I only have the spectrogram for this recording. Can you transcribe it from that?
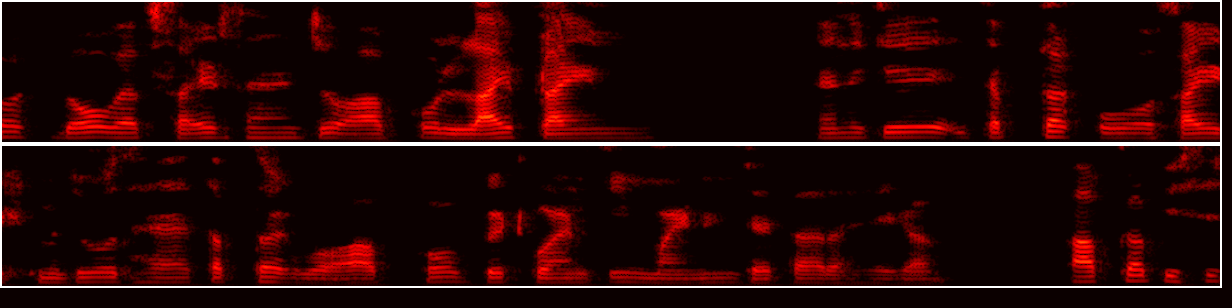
वक्त दो वेबसाइट्स हैं जो आपको लाइफ टाइम, यानी कि जब तक वो साइट मौजूद है, तब तक वो आपको बिटकॉइन की माइनिंग देता रहेगा। आपका पीसी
